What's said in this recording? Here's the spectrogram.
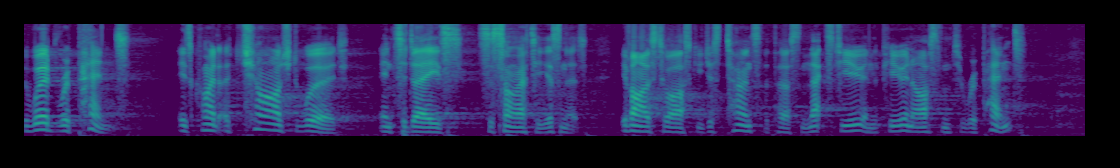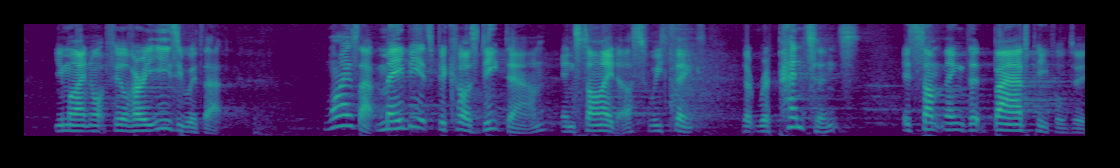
The word repent is quite a charged word in today's society, isn't it? If I was to ask you, just turn to the person next to you in the pew and ask them to repent, you might not feel very easy with that. Why is that? Maybe it's because deep down inside us we think that repentance is something that bad people do.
